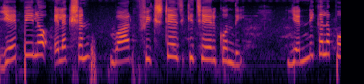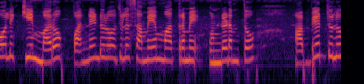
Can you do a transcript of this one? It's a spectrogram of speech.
ఏపీలో ఎలక్షన్ వార్ ఫిక్స్ స్టేజ్కి చేరుకుంది. ఎన్నికల పోలింగ్కి మరో పన్నెండు రోజుల సమయం మాత్రమే ఉండడంతో అభ్యర్థులు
